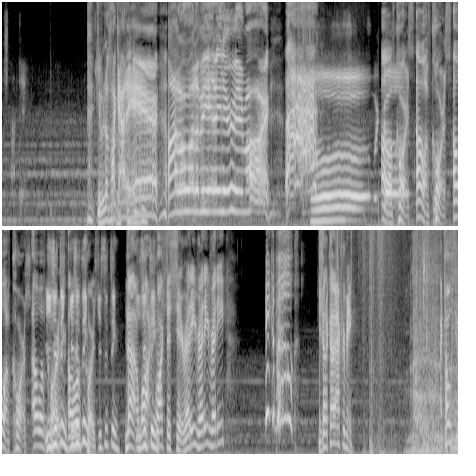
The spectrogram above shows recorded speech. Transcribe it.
It's not there. Get me the fuck out of here! I don't want to be in here anymore! Ah! Oh my god. Oh, of course. Oh, of course. Oh, of course. Oh, of Use course. the thing, use Oh, the of thing, course. use the thing. No, use the watch, thing. watch this shit. Ready, ready, ready? Peekaboo! He's gonna come after me. I told you.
